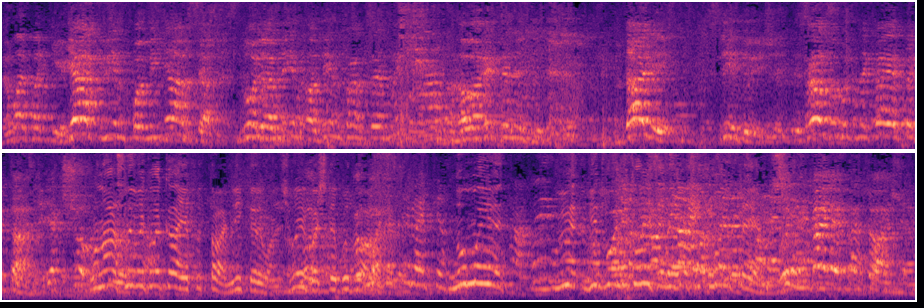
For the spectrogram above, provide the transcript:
Давай потім. Як він помінявся з 0,1% говорити не буду. Далі, слідуючи, і зразу виникає питання, якщо У нас не викликає питань, Віктор Іванович, вибачте, будь ласка. Ну ми ві- відволіклися від основної теми. Виникає питання,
